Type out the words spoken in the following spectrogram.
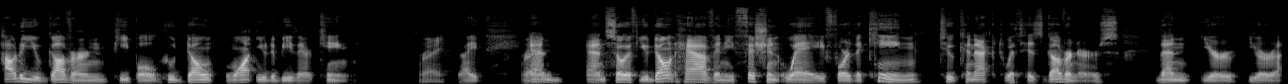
how do you govern people who don't want you to be their king? Right. Right. right. And and so if you don't have an efficient way for the king to connect with his governors, then your your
